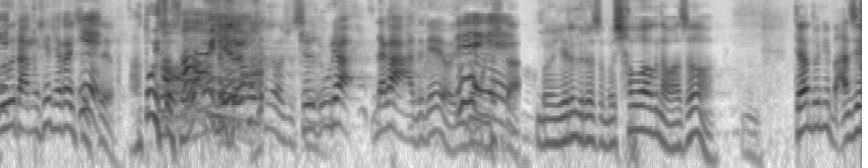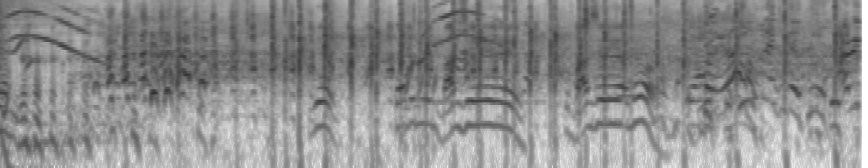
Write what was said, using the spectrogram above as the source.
그 당시에 제가 있었어요. 아, 또 있었어요? 아, 예. 저 우리 아, 내가 아들이에요 예, 이동원 예. 씨가. 뭐 예를 들어서 뭐 샤워하고 나와서 대한독립 만세합니다. 이게 대한독립 만세 그 만세하면 해주세요. 그 아니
